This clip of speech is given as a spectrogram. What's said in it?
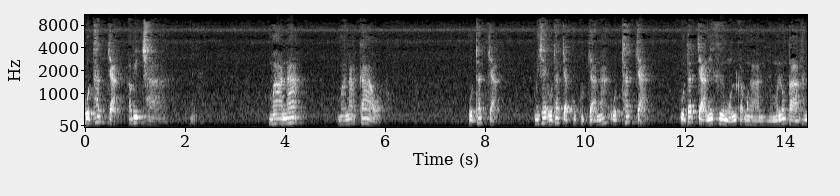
อุทธัจจะอวิชชา มานะมานะเก้าอุทธัจจะไม่ใช่อุทธัจจะกุกุจจานะ อุทธัจจะอุทธัจจะนี่คือหมุนกับงานเหมือนลงตาท่าน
